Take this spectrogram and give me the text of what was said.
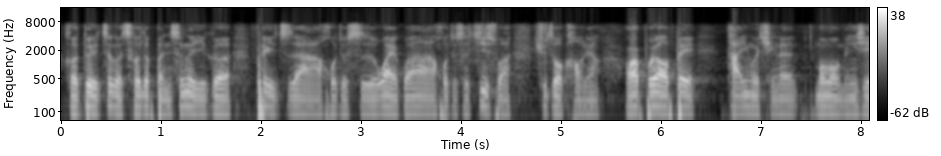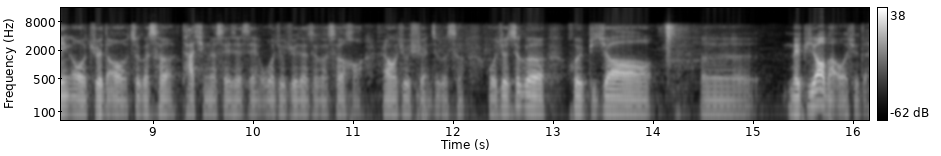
和对这个车的本身的一个配置啊，或者是外观啊，或者是技术啊去做考量，而不要被他因为请了某某明星哦，觉得哦这个车他请了谁谁谁，我就觉得这个车好，然后就选这个车。我觉得这个会比较呃。没必要吧？我觉得，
